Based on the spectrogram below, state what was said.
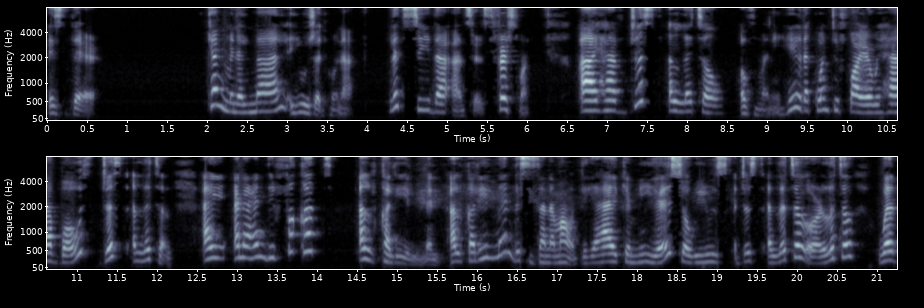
is there? كم من المال يوجد هناك؟ Let's see the answers. First one. I have just a little of money. Here the quantifier we have both just a little. أي أنا عندي فقط القليل من. القليل من this is an amount اللي هي هاي كمية so we use just a little or a little with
